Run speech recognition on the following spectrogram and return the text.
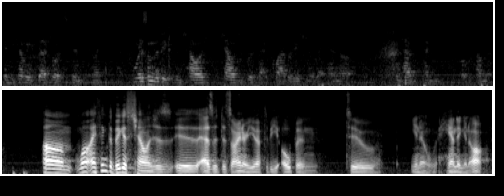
and becoming a specialist? And like, what are some of the biggest challenge, challenges with that collaboration or that handoff? And how, how do you overcome that? Um, well, I think the biggest challenge is, is as a designer, you have to be open to, you know, handing it off.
